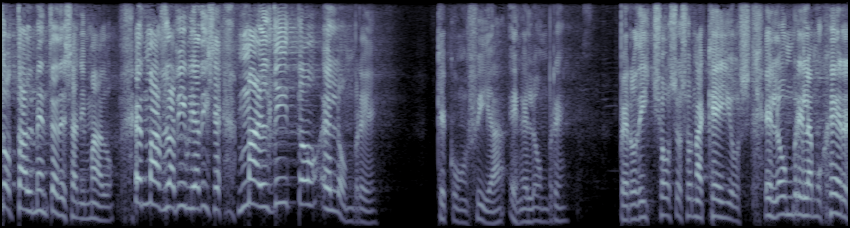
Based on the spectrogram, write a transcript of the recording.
totalmente desanimado. Es más, la Biblia dice, maldito el hombre que confía en el hombre. Pero dichosos son aquellos, el hombre y la mujer,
